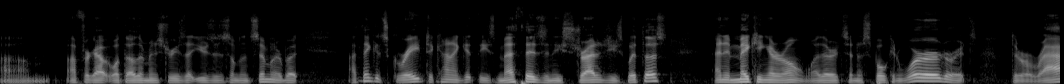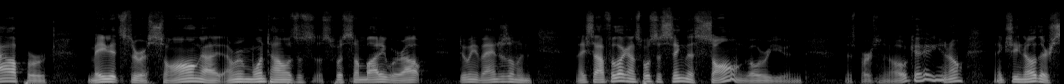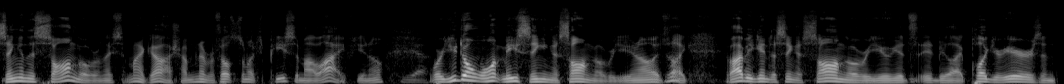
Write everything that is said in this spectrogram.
um, I forgot what the other ministry is that uses something similar, but I think it's great to kind of get these methods and these strategies with us, and in making it our own. Whether it's in a spoken word or it's through a rap or maybe it's through a song. I, I remember one time I was with somebody. We are out doing evangelism, and they said, "I feel like I'm supposed to sing this song over you." And This person, said, okay, you know. Next thing you know, they're singing this song over them. They said, "My gosh, I've never felt so much peace in my life," you know. Yeah. Where you don't want me singing a song over you, you know. It's like if I begin to sing a song over you, it's it'd be like plug your ears and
